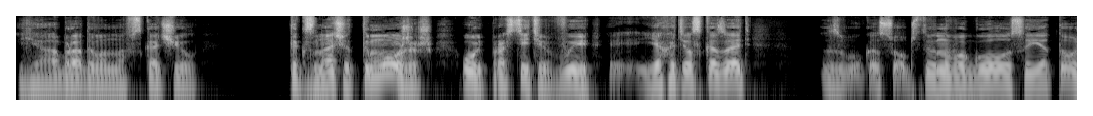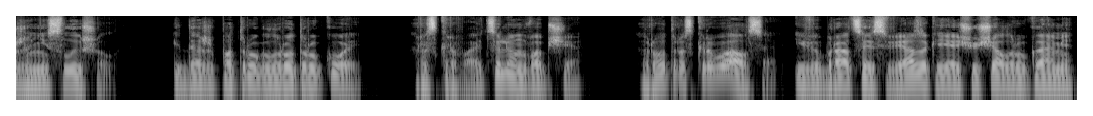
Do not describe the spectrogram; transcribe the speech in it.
Я обрадованно вскочил. «Так значит, ты можешь! Ой, простите, вы... Я хотел сказать...» Звука собственного голоса я тоже не слышал. И даже потрогал рот рукой. Раскрывается ли он вообще? Рот раскрывался, и вибрации связок я ощущал руками.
